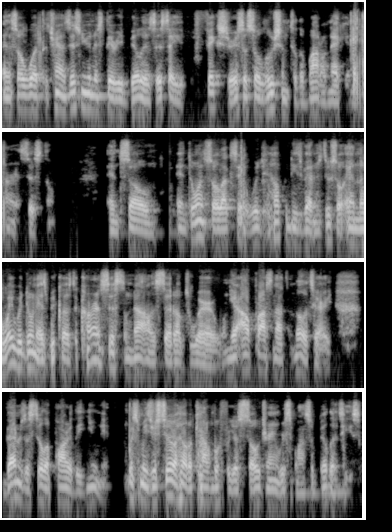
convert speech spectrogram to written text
And so what the transition units theory bill is, it's a fixture, it's a solution to the bottleneck in the current system. And so, in doing so, like I said, we're helping these veterans do so. And the way we're doing it is because the current system now is set up to where when you're out processing out the military, veterans are still a part of the unit, which means you're still held accountable for your soldiering responsibilities.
